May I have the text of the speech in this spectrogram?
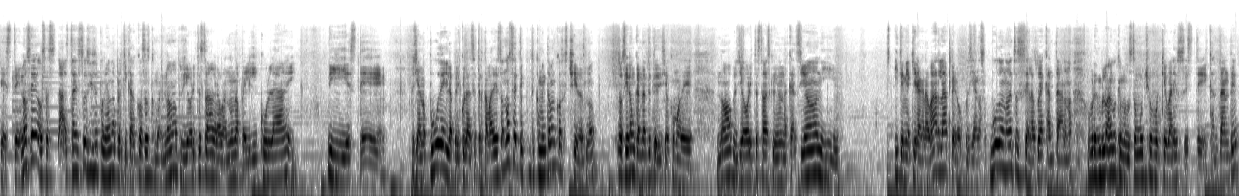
este, no sé, o sea, hasta esto sí se ponían a platicar cosas como, no, pues yo ahorita estaba grabando una película y, y este, pues ya no pude y la película se trataba de eso, no sé, te, te comentaban cosas chidas, ¿no? O si era un cantante te decía como de, no, pues yo ahorita estaba escribiendo una canción y y tenía que ir a grabarla, pero pues ya no se pudo, ¿no? Entonces se las voy a cantar, ¿no? O por ejemplo, algo que me gustó mucho fue que varios este, cantantes,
